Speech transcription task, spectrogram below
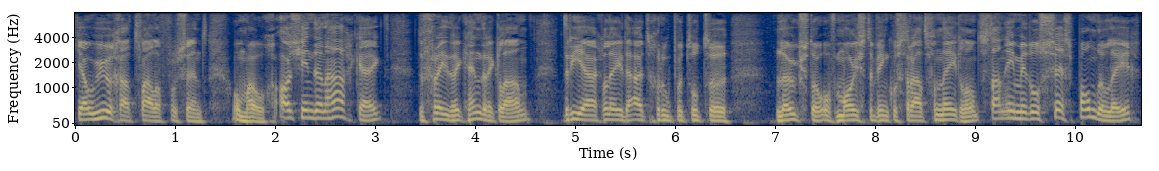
jouw huur gaat 12% omhoog. Als je in Den Haag kijkt, de Frederik Hendriklaan... drie jaar geleden uitgeroepen tot de leukste of mooiste winkelstraat van Nederland... staan inmiddels zes panden leeg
